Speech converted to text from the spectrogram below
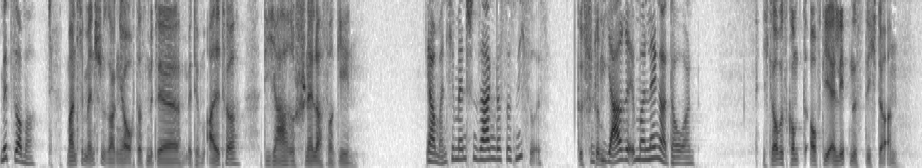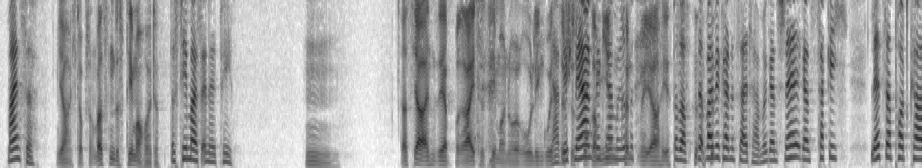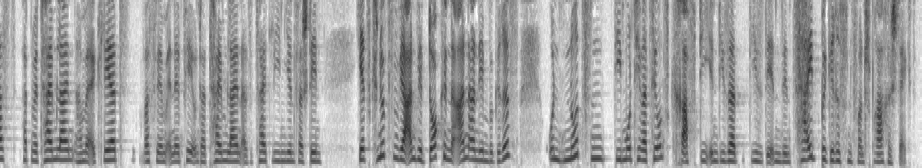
Mitsommer. manche Menschen sagen ja auch, dass mit der, mit dem Alter die Jahre schneller vergehen. Ja, manche Menschen sagen, dass das nicht so ist. Das Dass die stimmt. Jahre immer länger dauern. Ich glaube, es kommt auf die Erlebnisdichte an. Meinst du? Ja, ich glaube schon. Was ist denn das Thema heute? Das Thema ist NLP. Das ist ja ein sehr breites Thema, neurolinguistisches Ja, wir klären- wir Programmieren klären Begriffe. könnten wir ja jetzt. Pass auf, da, weil wir keine Zeit haben. Ganz schnell, ganz zackig. Letzter Podcast hatten wir Timeline, haben wir erklärt, was wir im NLP unter Timeline, also Zeitlinien verstehen. Jetzt knüpfen wir an, wir docken an an den Begriff und nutzen die Motivationskraft, die in dieser, die, die in den Zeitbegriffen von Sprache steckt.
